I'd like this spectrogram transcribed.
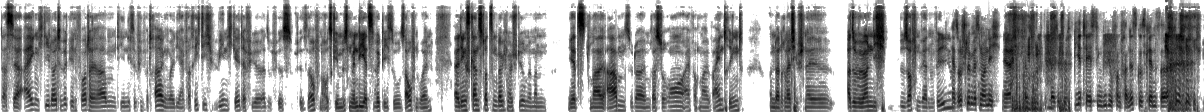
dass ja eigentlich die Leute wirklich einen Vorteil haben, die nicht so viel vertragen, weil die einfach richtig wenig Geld dafür, also fürs, fürs Saufen ausgeben müssen, wenn die jetzt wirklich so saufen wollen. Allerdings kann es trotzdem, glaube ich, mal stören, wenn man jetzt mal abends oder im Restaurant einfach mal Wein trinkt und dann relativ schnell, also wenn man nicht besoffen werden will. Ja, so schlimm ist noch nicht. Ja. Du das Biertasting-Video von Franziskus kennst.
